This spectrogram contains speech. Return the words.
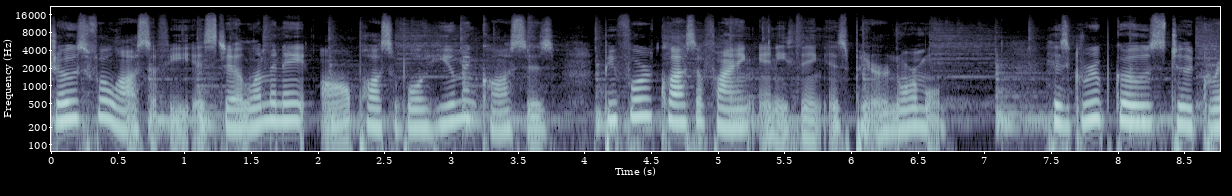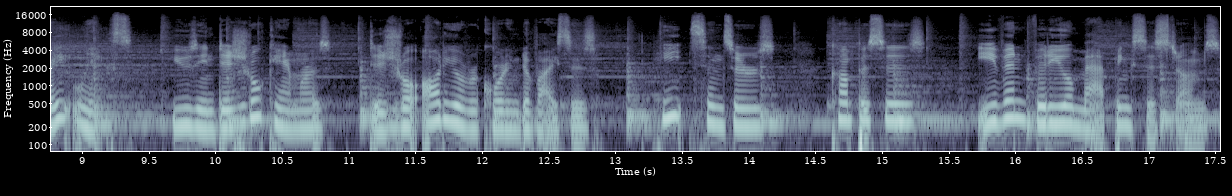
Joe's philosophy is to eliminate all possible human causes before classifying anything as paranormal. His group goes to great lengths using digital cameras, digital audio recording devices, heat sensors, compasses, even video mapping systems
